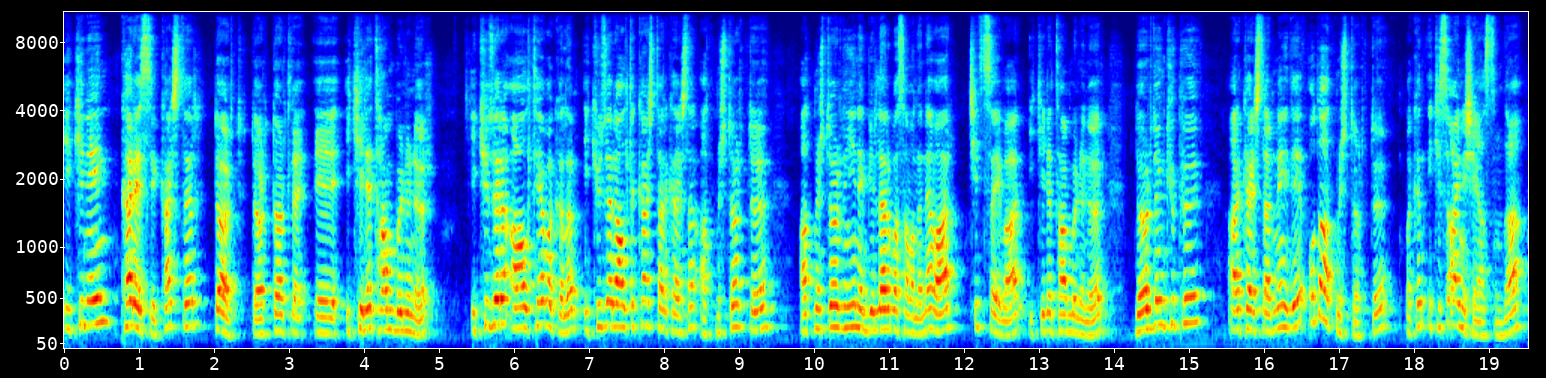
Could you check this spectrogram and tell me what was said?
2'nin karesi kaçtır? 4. 4 4 ile e, 2 ile tam bölünür. 2 üzeri 6'ya bakalım. 2 üzeri 6 kaçtı arkadaşlar? 64'tü. 64'ün yine birler basamağında ne var? Çift sayı var. 2 ile tam bölünür. 4'ün küpü arkadaşlar neydi? O da 64'tü. Bakın ikisi aynı şey aslında.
